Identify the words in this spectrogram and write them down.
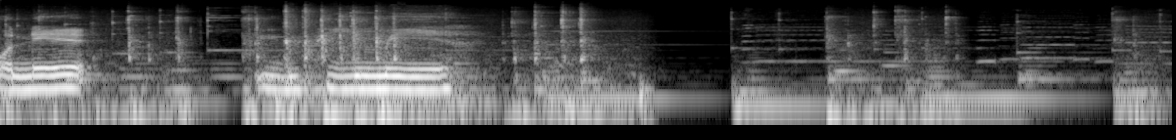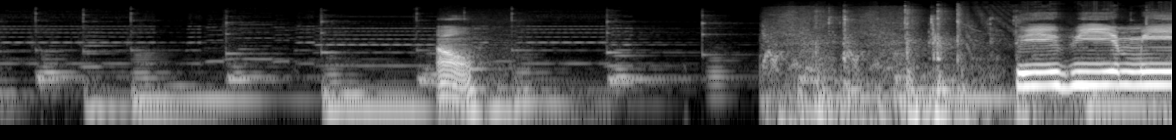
วันนี้ PVP มีเอา PVP มี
